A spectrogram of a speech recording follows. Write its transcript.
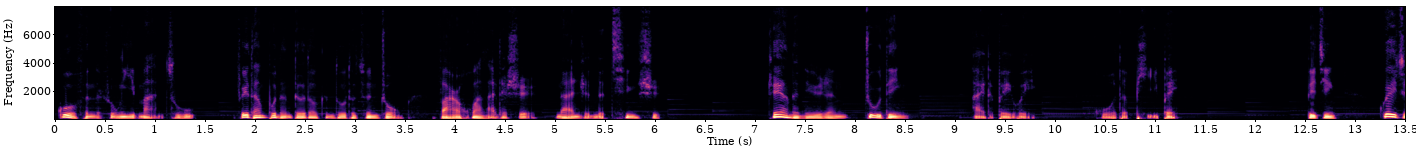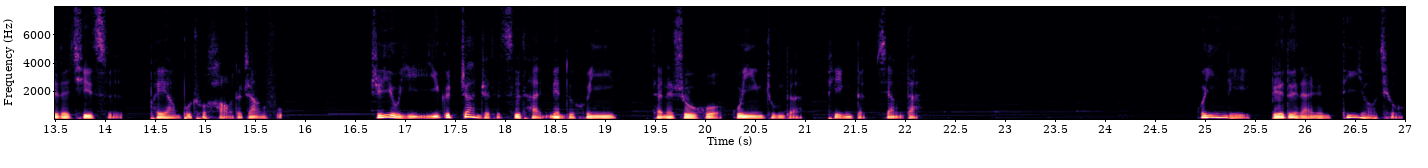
过分的容易满足，非但不能得到更多的尊重，反而换来的是男人的轻视。这样的女人注定爱的卑微，活得疲惫。毕竟，跪着的妻子培养不出好的丈夫，只有以一个站着的姿态面对婚姻，才能收获婚姻中的平等相待。婚姻里别对男人低要求。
